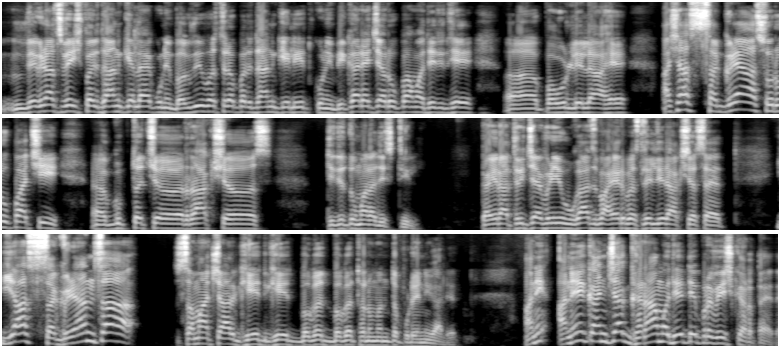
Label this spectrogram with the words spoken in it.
वेगळाच वेश परिधान केलाय कोणी भगवी वस्त्र परिधान केलीत कोणी भिकाऱ्याच्या रूपामध्ये तिथे अं, पहुडलेलं आहे. अशा सगळ्या स्वरूपाची गुप्तचर राक्षस तिथे तुम्हाला दिसतील. काही रात्रीच्या वेळी उगाच बाहेर बसलेली राक्षस आहेत. या सगळ्यांचा समाचार घेत घेत बघत बघत हनुमंत पुढे निघालेत. आणि अनेकांच्या घरामध्ये ते प्रवेश करतायत.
